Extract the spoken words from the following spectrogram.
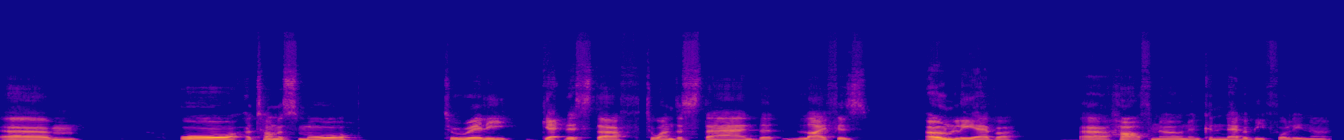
um, or a thomas more to really get this stuff to understand that life is only ever uh, half known and can never be fully known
